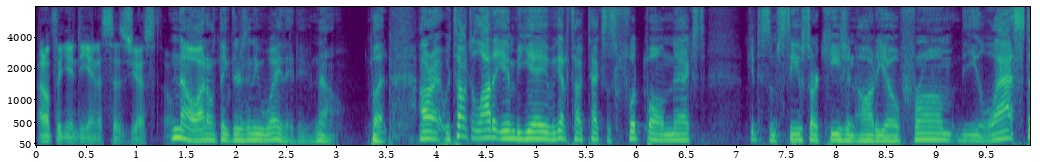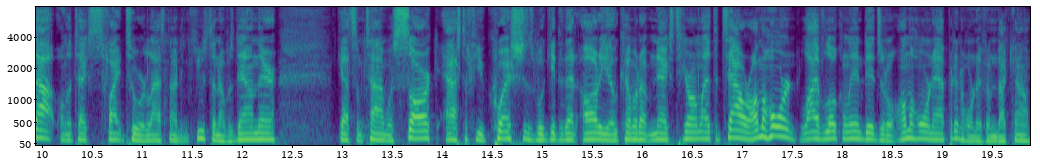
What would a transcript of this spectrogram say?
I don't think Indiana says yes though. No, I don't think there's any way they do. No. But all right, we talked a lot of NBA. We got to talk Texas football next. Get to some Steve Sarkisian audio from the last stop on the Texas Fight Tour last night in Houston. I was down there. Got some time with Sark, asked a few questions. We'll get to that audio coming up next here on Light the Tower on the Horn, live, local, and digital on the Horn app and at hornfm.com.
